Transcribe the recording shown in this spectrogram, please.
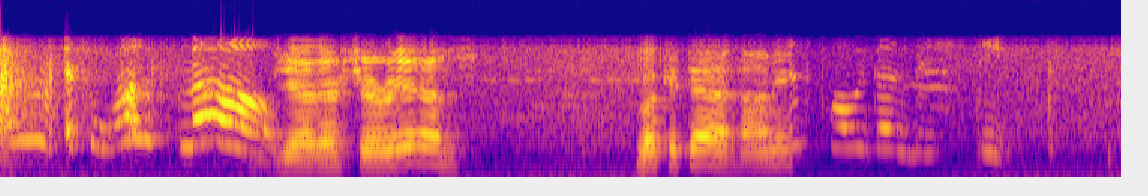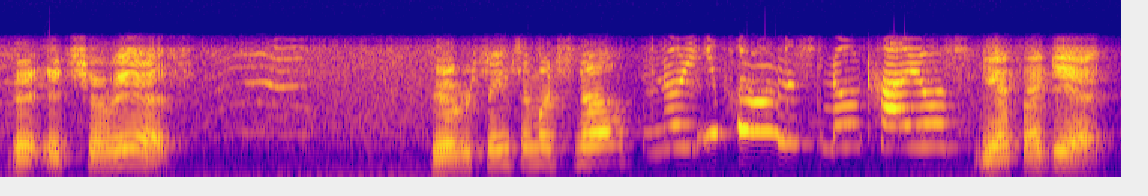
Mm, it's a lot of snow. Yeah, there sure is. Look at that, honey. It's probably going to be steep. It, it sure is. You ever seen so much snow? No, you put on the snow tires. Yes, I did.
